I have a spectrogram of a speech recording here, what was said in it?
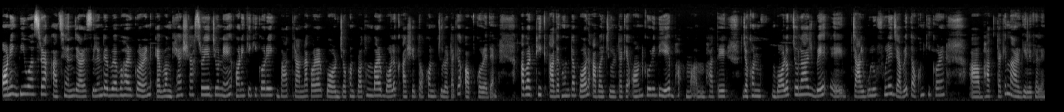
অনেক বিওয়াসরা আছেন যারা সিলিন্ডার ব্যবহার করেন এবং গ্যাস সাশ্রয়ের জন্য অনেকে কি করে ভাত রান্না করার পর যখন প্রথমবার বলক আসে তখন চুলাটাকে অফ করে দেন। আবার ঠিক আধা ঘণ্টা পর আবার চুলটাকে অন করে দিয়ে ভাতে যখন বলক চলে আসবে এই চালগুলো ফুলে যাবে তখন কি করেন? ভাতটাকে মার গেলে ফেলেন।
